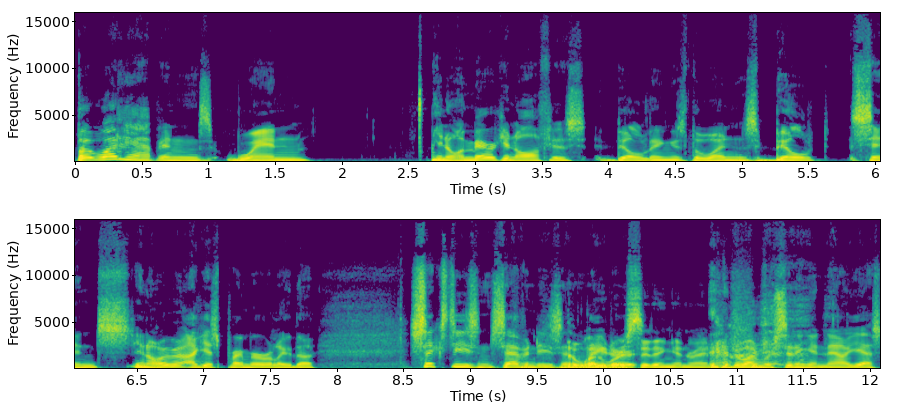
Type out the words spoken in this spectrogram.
But what happens when, you know, American office buildings, the ones built since, you know, I guess primarily the 60s and 70s and the later. one we're sitting in right now. the one we're sitting in now, yes.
